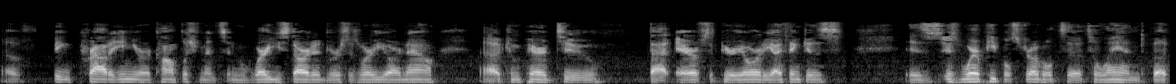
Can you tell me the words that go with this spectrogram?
of being proud in your accomplishments and where you started versus where you are now, uh, compared to that air of superiority, I think is is is where people struggle to to land. But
